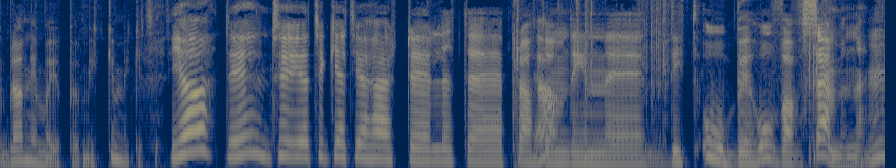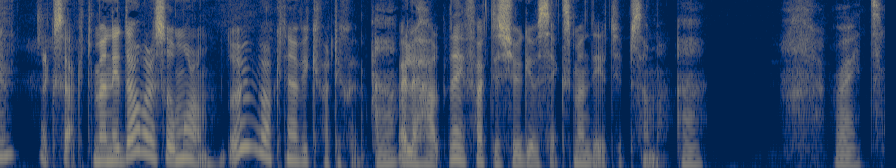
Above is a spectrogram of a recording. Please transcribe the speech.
Ibland är man ju uppe mycket, mycket tid. Ja, det, jag tycker att jag har hört eh, lite prata Ja. om din, eh, ditt obehov av sömn. Mm, exakt. Men idag var det sovmorgon. Då vaknade jag vid kvart i sju. Ja. Eller halv, nej, faktiskt 20 över sex, men det är typ samma. Right.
